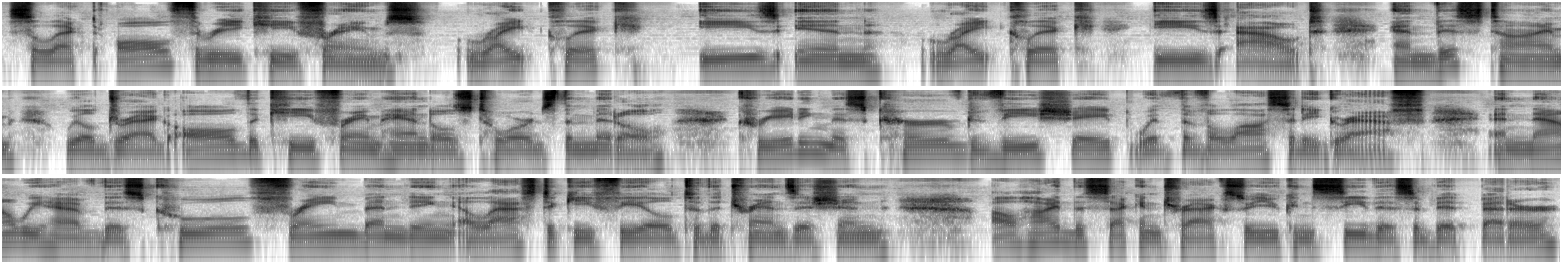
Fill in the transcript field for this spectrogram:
Select all three keyframes, right click, ease in, right click, ease out, and this time we'll drag all the keyframe handles towards the middle, creating this curved V shape with the velocity graph. And now we have this cool frame bending elasticy feel to the transition. I'll hide the second track so you can see this a bit better.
